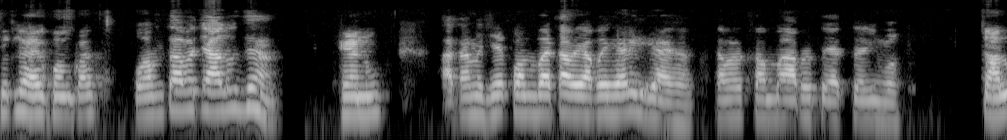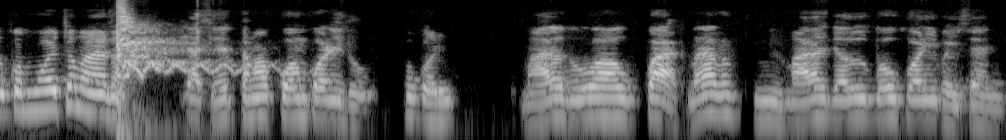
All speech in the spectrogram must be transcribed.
કેટલું આવ્યું કામકાજ કોમ તો હવે ચાલુ જ છે. શેનું? આ તમે જે કોમ બતાવો આપણે હેરી ગયા છે. તમે તમે આપણે ફેક્ટરીમાં ચાલુ કામ હોય છે મારા. ત્યાં શેઠ તમારું કોમ પડી દઉં શું કર્યું મારો જોવા ઉપર બરાબર? મારે જરૂર બહુ પડી પૈસાની.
